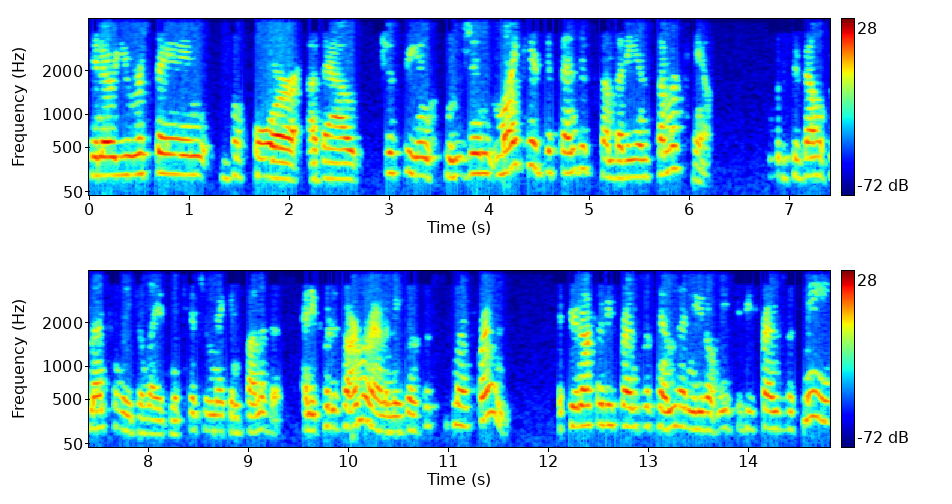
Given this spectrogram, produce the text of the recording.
You know, you were saying before about just the inclusion. My kid defended somebody in summer camp who was developmentally delayed, and the kids were making fun of it. And he put his arm around him. He goes, this is my friend. If you're not going to be friends with him, then you don't need to be friends with me.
